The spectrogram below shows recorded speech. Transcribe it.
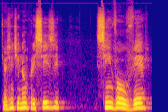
que a gente não precise se envolver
